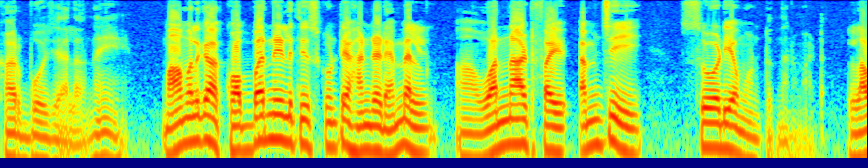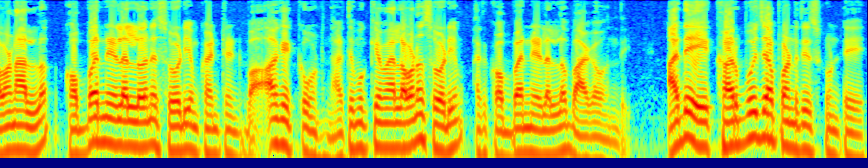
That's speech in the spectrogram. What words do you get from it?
కర్బూజాలోనే. మామూలుగా కొబ్బరి నీళ్ళు తీసుకుంటే hundred M L one nought five M G sodium ఉంటుందన్నమాట. లవణాల్లో కొబ్బరి నీళ్ళల్లోనే సోడియం కంటెంట్ బాగా ఎక్కువ ఉంటుంది. అతి ముఖ్యమైన లవణం సోడియం అది కొబ్బరి నీళ్ళల్లో బాగా ఉంది. అదే కర్బూజా పండు తీసుకుంటే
